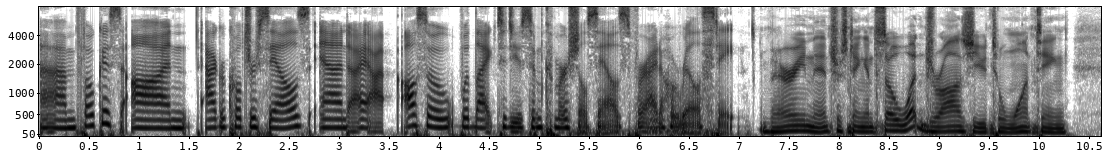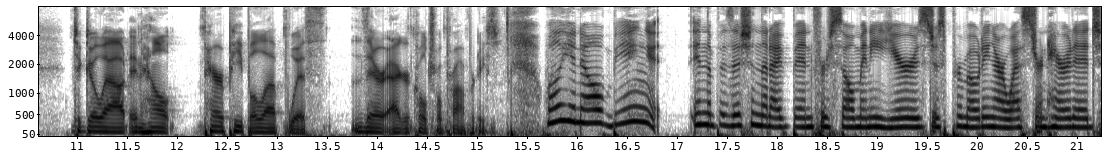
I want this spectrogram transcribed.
um, focus on agriculture sales, and I also would like to do some commercial sales for Idaho real estate. Very interesting. And so, what draws you to wanting to go out and help pair people up with their agricultural properties? Well, you know, being in the position that I've been for so many years, just promoting our Western heritage,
